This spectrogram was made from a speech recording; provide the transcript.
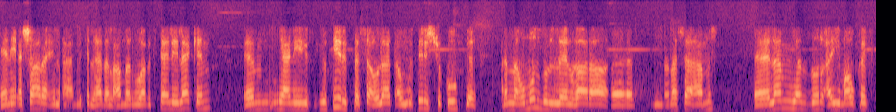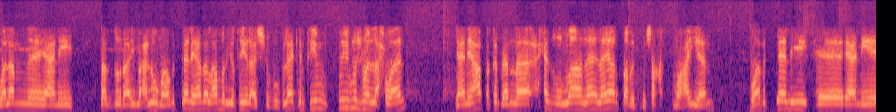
يعني أشار إلى مثل هذا الأمر وبالتالي لكن يعني يثير التساؤلات أو يثير الشكوك أنه منذ الغارة مساء امس لم يصدر أي موقف ولم يعني تصدر أي معلومة وبالتالي هذا الأمر يثير الشكوك. لكن في في مجمل الأحوال يعني أعتقد أن حزب الله لا, لا يرتبط بشخص معين وبالتالي يعني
